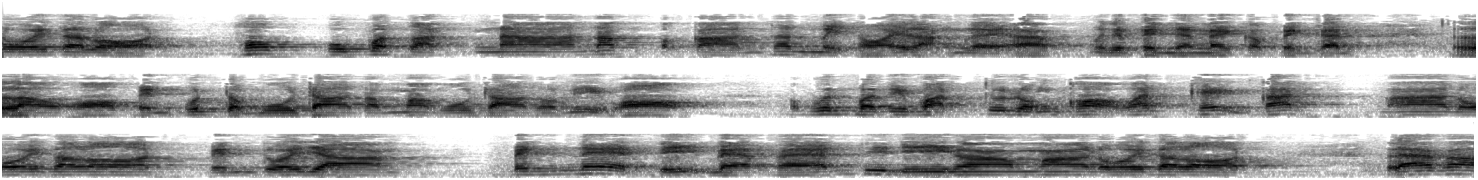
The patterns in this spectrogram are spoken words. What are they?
โดยตลอด พบอุปสรรคนานับประการท่านไม่ถอยหลังเลยอะมันจะเป็นยังไงก็เป็นกัน เราขอเป็นพุทธบูชาธรรมบูชาตรงนี้พอพระพุทธปฏิบัติทุดงข้อวัดเข่งคัดมาโดยตลอดเป็นตัวอย่าง เป็นเนติแบบแผนที่ดีงามมาโดยตลอด แล้วก็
